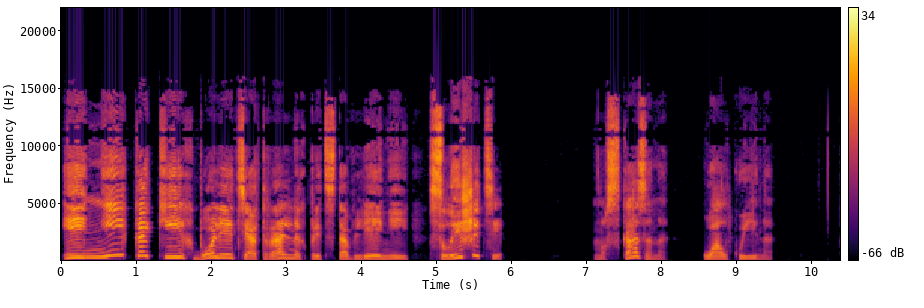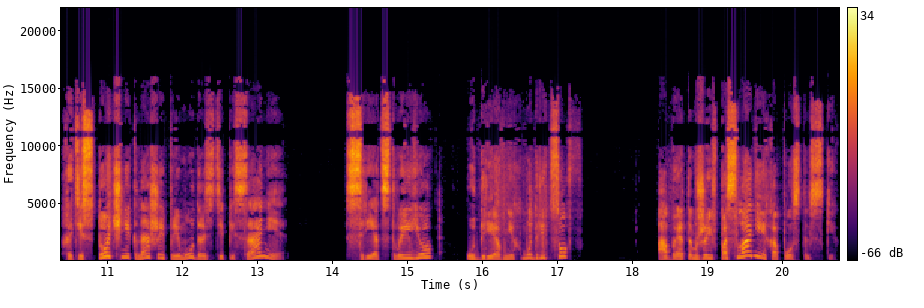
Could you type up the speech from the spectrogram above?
И никаких более театральных представлений, слышите? Но сказано у Алкуина, хоть источник нашей премудрости Писания, средство ее у древних мудрецов. Об этом же и в посланиях апостольских.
